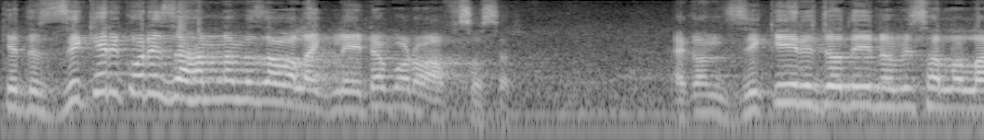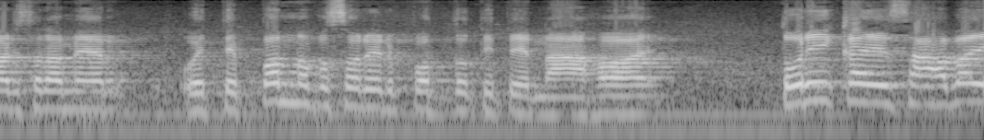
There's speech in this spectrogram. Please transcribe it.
কিন্তু জিকির করি জাহান নামে যাওয়া লাগলে এটা বড় আফসোসের। এখন জিকির যদি নবী সাল্লা সাল্লামের ওই তেপ্পান্ন বছরের পদ্ধতিতে না হয়, তরিকায় সাহাবাই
